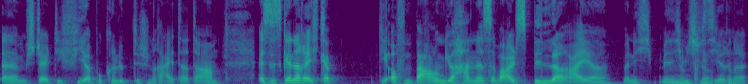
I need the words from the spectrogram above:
ähm, stellt die vier apokalyptischen Reiter dar. Es ist generell, ich glaube, die Offenbarung Johannes aber als Bilderreihe, wenn ich, wenn ich mich Okay, richtig erinnere.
